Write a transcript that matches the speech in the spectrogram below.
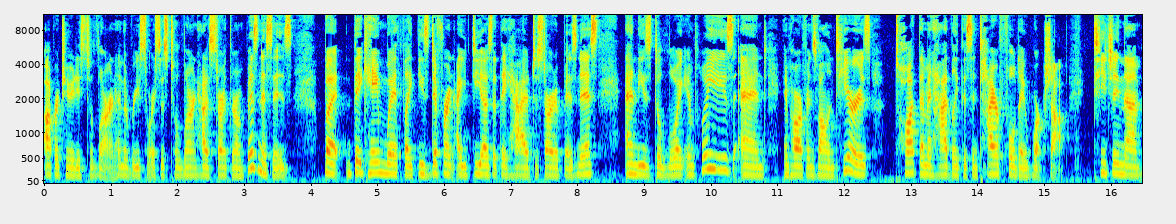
opportunities to learn and the resources to learn how to start their own businesses but they came with like these different ideas that they had to start a business. And these deloitte employees and empower friends volunteers taught them and had like this entire full day workshop teaching them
